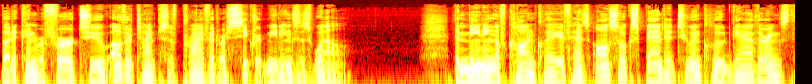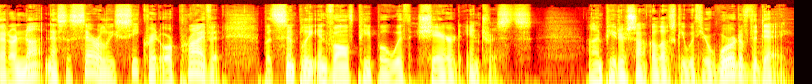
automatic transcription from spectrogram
but it can refer to other types of private or secret meetings as well. The meaning of conclave has also expanded to include gatherings that are not necessarily secret or private, but simply involve people with shared interests. I'm Peter Sokolowski with your word of the day.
